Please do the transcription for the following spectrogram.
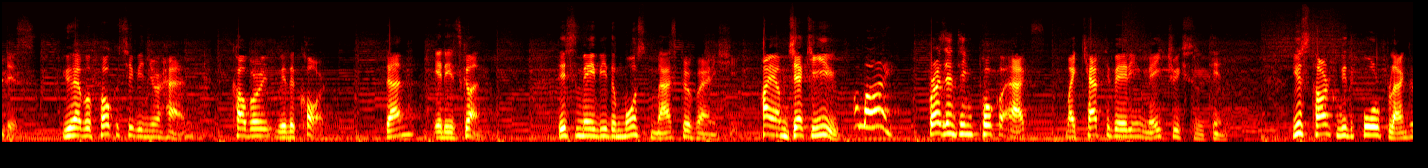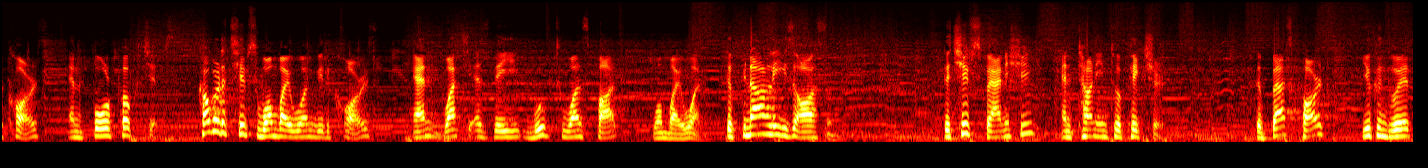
this. You have a poker chip in your hand, covered with a card. Then it is gone. This may be the most magical vanishing. Hi, I'm Jeki Yoo. Oh my! Presenting Poker X, my captivating matrix routine. You start with four blank cards and four poker chips. Cover the chips one by one with cards and watch as they move to one spot one by one. The finale is awesome. The chips vanish and turn into a picture. The best part, you can do it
